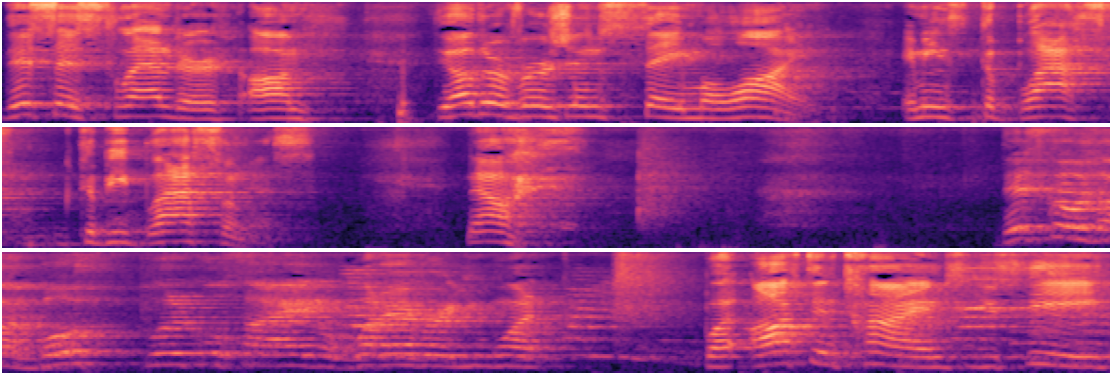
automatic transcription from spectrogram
this is slander. Um, the other versions say malign. It means to blas- to be blasphemous. Now, this goes on both political sides or whatever you want, but oftentimes you see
